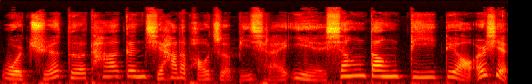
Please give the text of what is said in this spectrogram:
我觉得他跟其他的跑者比起来也相当。低调，而且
